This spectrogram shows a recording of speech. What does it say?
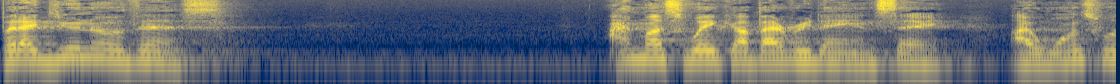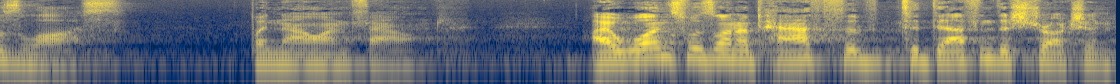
But I do know this I must wake up every day and say, I once was lost, but now I'm found. I once was on a path to death and destruction,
